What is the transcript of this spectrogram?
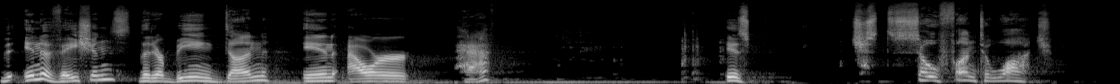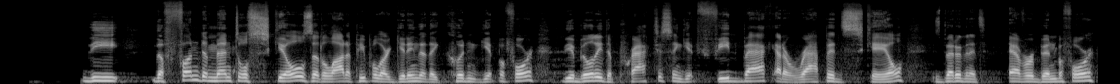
The innovations that are being done in our path is just so fun to watch. The the fundamental skills that a lot of people are getting that they couldn't get before, the ability to practice and get feedback at a rapid scale is better than it's ever been before.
